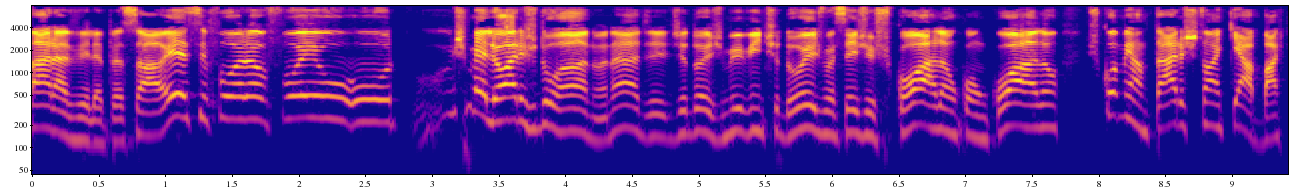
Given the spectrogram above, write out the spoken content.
Maravilha, pessoal. Esse foi o, o, os melhores do ano, né? De, de 2022. Vocês discordam, concordam? Os comentários estão aqui abaixo.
